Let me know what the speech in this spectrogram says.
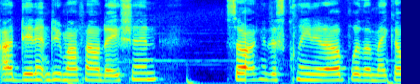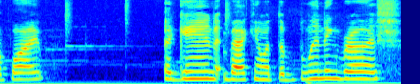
I didn't do my foundation. So I can just clean it up with a makeup wipe. Again, back in with the blending brush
